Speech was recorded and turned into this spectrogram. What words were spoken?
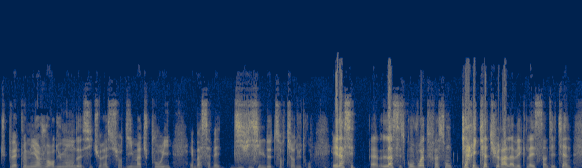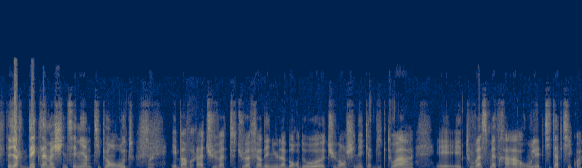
Tu peux être le meilleur joueur du monde. Si tu restes sur 10 matchs pourris, et eh ben, ça va être difficile de te sortir du trou. Et là, c'est là, c'est ce qu'on voit de façon caricaturale avec la S Saint-Etienne. C'est-à-dire que dès que la machine s'est mise un petit peu en route, et eh ben voilà, tu vas, tu vas faire des nuls à Bordeaux, tu vas enchaîner 4 victoires, et, et, tout va se mettre à rouler petit à petit. quoi.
